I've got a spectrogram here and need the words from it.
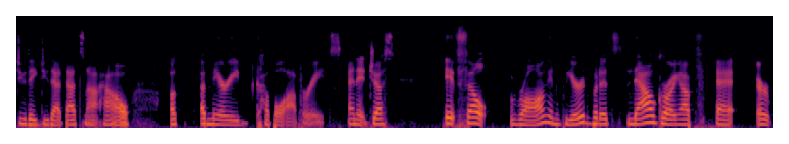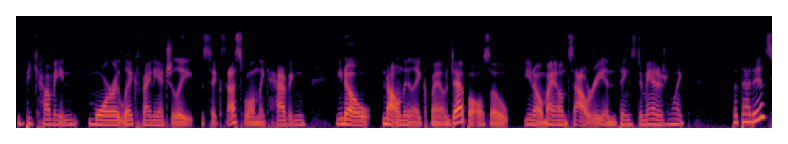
do they do that? That's not how a a married couple operates. And it just it felt wrong and weird, but it's now growing up at or becoming more like financially successful and like having, you know, not only like my own debt but also, you know, my own salary and things to manage. I'm like, but that is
